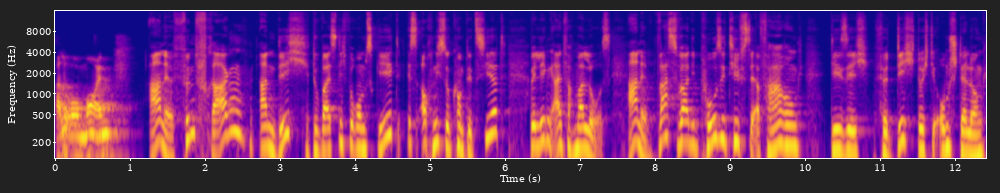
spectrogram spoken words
Hallo, moin. Arne, fünf Fragen an dich. Du weißt nicht, worum es geht, ist auch nicht so kompliziert. Wir legen einfach mal los. Arne, was war die positivste Erfahrung, die sich für dich durch die Umstellung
